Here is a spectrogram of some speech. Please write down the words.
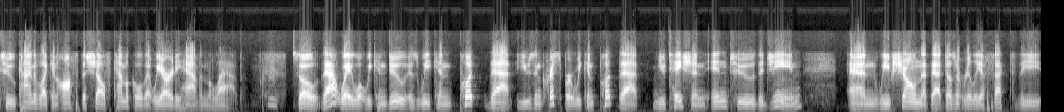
to kind of like an off the shelf chemical that we already have in the lab. Hmm. So that way, what we can do is we can put that, using CRISPR, we can put that mutation into the gene and we've shown that that doesn't really affect the,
